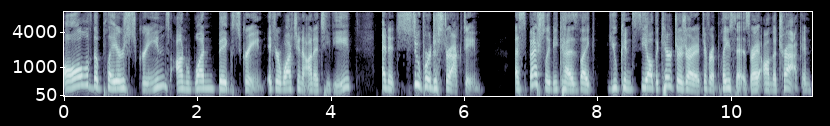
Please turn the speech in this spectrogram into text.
all of the players' screens on one big screen if you're watching it on a TV. And it's super distracting, especially because like you can see all the characters are at different places, right? On the track and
